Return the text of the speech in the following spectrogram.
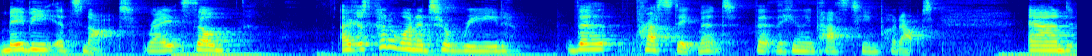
maybe it's not, right? So I just kind of wanted to read the press statement that the Healing Paths team put out and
